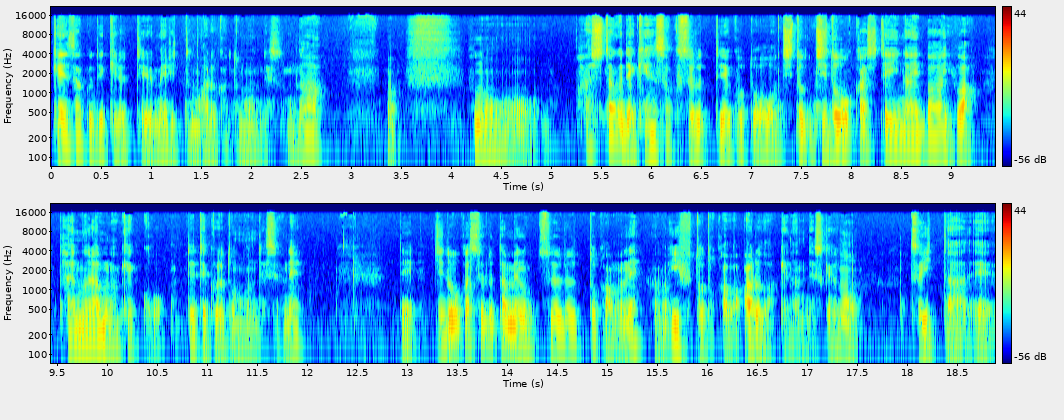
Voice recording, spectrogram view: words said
検索できるっていうメリットもあるかと思うんですが、まあ、そのハッシュタグで検索するっていうことを自動化していない場合はタイムラグが結構出てくると思うんですよね。で自動化するためのツールとかもねあの IFT とかはあるわけなんですけどもツイッターで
